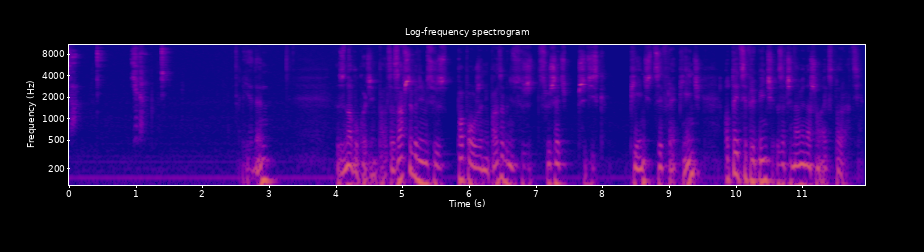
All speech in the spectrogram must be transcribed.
2. 1. 1. Znowu kładziemy palca. Zawsze będziemy słyszeć, po położeniu palca będziemy słyszeć, przycisk 5, cyfrę 5. Od tej cyfry 5 zaczynamy naszą eksplorację.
